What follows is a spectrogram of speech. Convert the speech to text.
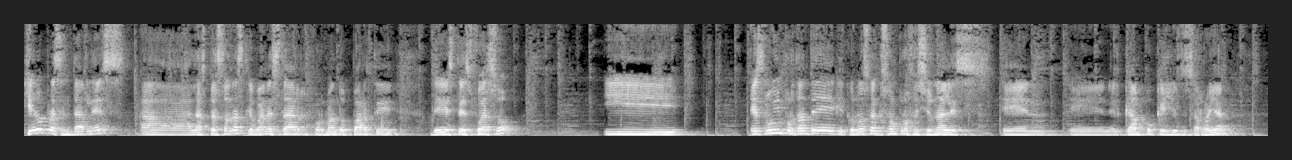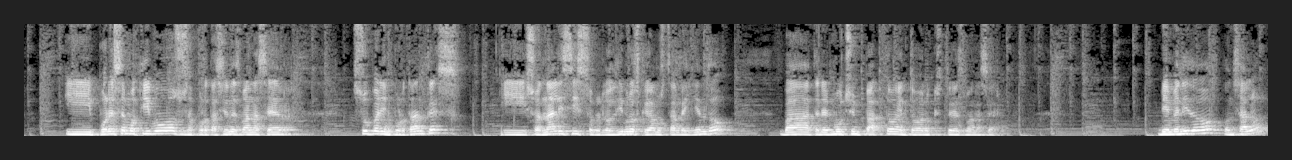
Quiero presentarles a las personas que van a estar formando parte de este esfuerzo y es muy importante que conozcan que son profesionales en, el campo que ellos desarrollan y por ese motivo sus aportaciones van a ser súper importantes y su análisis sobre los libros que vamos a estar leyendo va a tener mucho impacto en todo lo que ustedes van a hacer. Bienvenido, Gonzalo.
